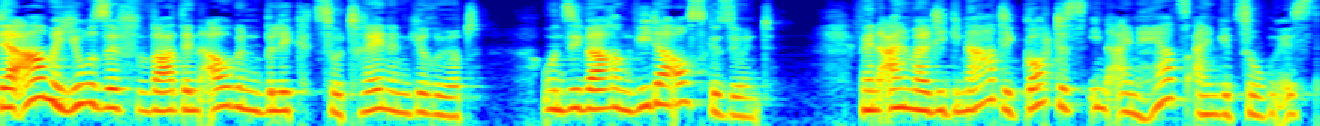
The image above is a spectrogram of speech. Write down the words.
Der arme Josef war den Augenblick zu Tränen gerührt, und sie waren wieder ausgesöhnt. Wenn einmal die Gnade Gottes in ein Herz eingezogen ist,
